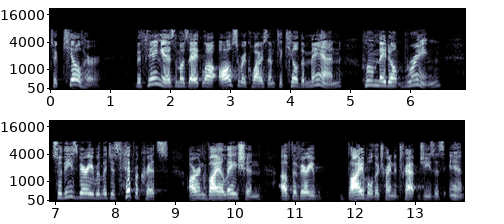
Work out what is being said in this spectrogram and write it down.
to kill her. The thing is, the Mosaic law also requires them to kill the man whom they don't bring. So these very religious hypocrites are in violation of the very Bible they're trying to trap Jesus in.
